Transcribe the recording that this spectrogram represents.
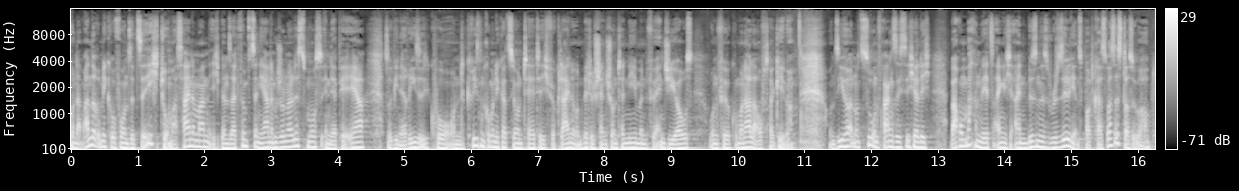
Und am anderen Mikrofon sitze ich, Thomas Heinemann. Ich bin seit 15 Jahren im Journalismus, in der PR sowie in der Risiko- und Krisenkommunikation tätig für kleine und mittelständische Unternehmen, für NGOs und für kommunale Auftraggeber. Und Sie hören uns zu und fragen sich sicherlich, warum machen wir jetzt eigentlich einen Business Resilience Podcast? Was ist das überhaupt?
